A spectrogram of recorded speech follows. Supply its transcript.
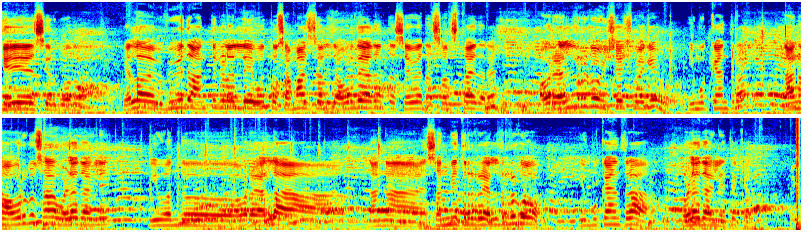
ಕೆ ಎ ಎಸ್ ಇರ್ಬೋದು. ಎಲ್ಲ ವಿವಿಧ ಹಂತಗಳಲ್ಲಿ ಇವತ್ತು ಸಮಾಜದಲ್ಲಿ ಅವರದೇ ಆದಂಥ ಸೇವೆಯನ್ನು ಸಲ್ಲಿಸ್ತಾ ಇದ್ದಾರೆ. ಅವರೆಲ್ಲರಿಗೂ ವಿಶೇಷವಾಗಿ ಈ ಮುಖಾಂತರ ನಾನು ಅವ್ರಿಗೂ ಸಹ ಒಳ್ಳೆಯದಾಗಲಿ. ಈ ಒಂದು ಅವರ ಎಲ್ಲ ನನ್ನ ಸನ್ಮಿತ್ರರು ಎಲ್ಲರಿಗೂ ಈ ಮುಖಾಂತರ ಒಳ್ಳೆಯದಾಗಲಿ ಅಂತ ಕೇಳ್ತೀನಿ.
